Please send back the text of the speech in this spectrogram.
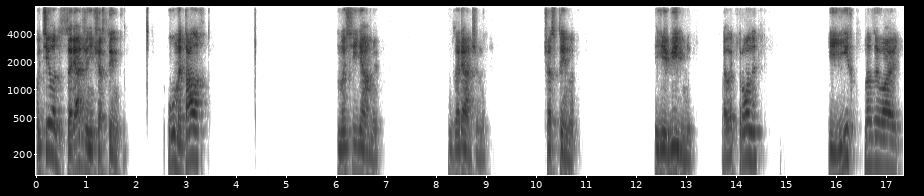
Оці от заряджені частинки. У металах носіями заряджених частинок є вільні електрони, і їх називають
